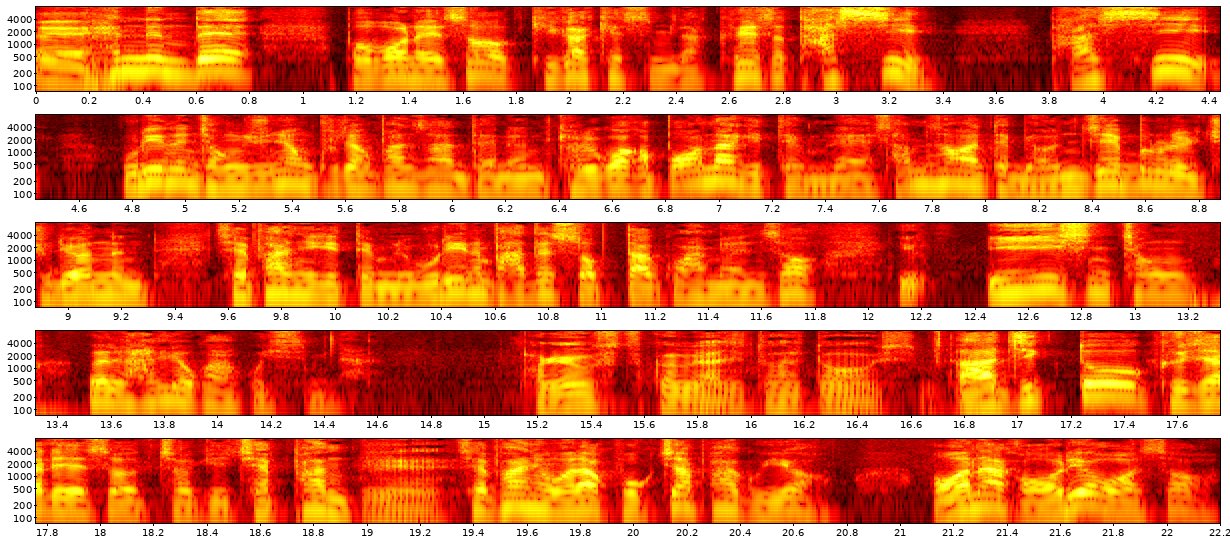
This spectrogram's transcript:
예, 했는데 법원에서 기각했습니다. 그래서 다시 다시 우리는 정준영 부장판사한테는 결과가 뻔하기 때문에 삼성한테 면죄부를 주려는 재판이기 때문에 우리는 받을 수 없다고 하면서 이- 이의 신청을 하려고 하고 있습니다. 박영수 특검이 아직도 활동하고 있습니다. 아직도 그 자리에서 저기 재판 예. 재판이 워낙 복잡하고요. 워낙 어려워서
